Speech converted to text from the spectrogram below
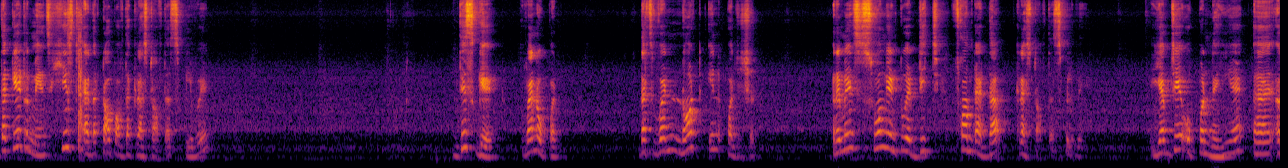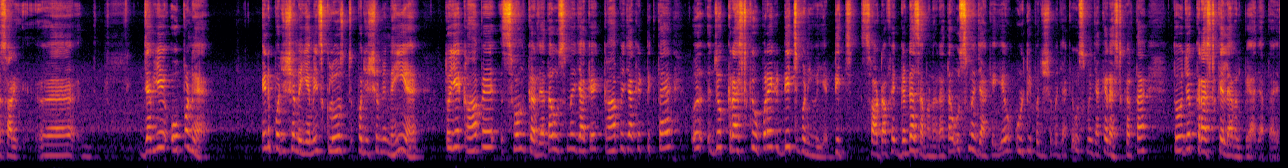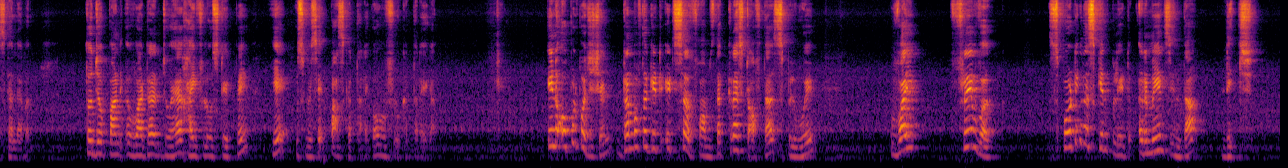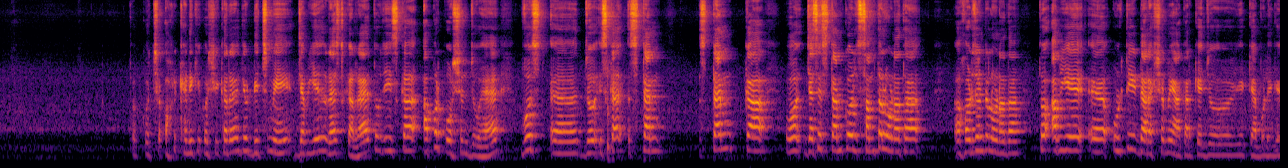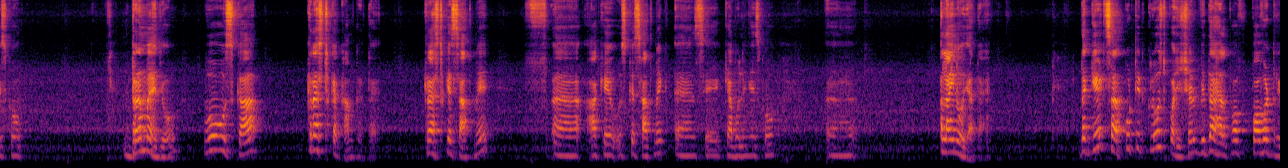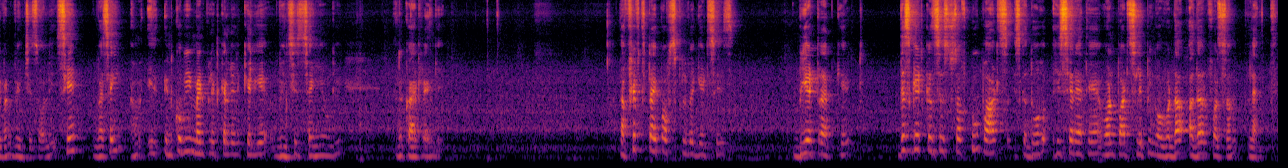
the gate remains hoisted at the top of the crest of the spillway this gate when open that's when not in position, remains swung into a ditch formed at the crest of the spillway. जब ये open नहीं है sorry जब ये open है इन position नहीं है means closed position में नहीं है तो ये कहाँ पे स्वंग कर जाता है? उसमें जाके, कहाँ पे जाके टिकता है? जो क्रेस्ट के ऊपर एक डिच बनी हुई है डिच सॉर्ट ऑफ़ एक गड्ढा सा बना रहता है, उसमें जाके, ये उल्टी पोजीशन में जाके, उसमें जाके रेस्ट करता है तो जो क्रेस्ट के लेवल पे आ जाता है इसका लेवल तो जो पानी वाटर जो है हाई फ्लो स्टेट में ये उसमें से पास करता रहेगा ओवरफ्लो करता रहेगा। In open position drum of the gate it forms the crest of the spillway by framework supporting the skin plate remains in the ditch. तो कुछ और कहने की कोशिश कर रहे हैं, जो डिच में जब ये रेस्ट कर रहा है तो ये इसका अपर पोर्शन जो है, वो जो इसका स्टेम स्टेम का वो जैसे स्टेम को समतल होना था हॉरिजॉन्टल होना था तो अब ये उल्टी डायरेक्शन में आकर के जो ये क्या बोलेंगे इसको ड्रम है जो, वो उसका क्रस्ट का काम करता है। क्रस्ट के साथ में आके उसके साथ में से क्या बोलेंगे इसको अलाइन हो जाता है। The gates are put in close position with the help of power driven winches only same वैसे ही हम इनको भी मैनिपुलेट करने के लिए विंचेस चाहिए होंगी रिक्वायर्ड रहेंगे। The fifth type of spillway gates is bear trap gate this gate consist of two parts इसके दो हिस्से रहते हैं one part slipping over the other for some length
